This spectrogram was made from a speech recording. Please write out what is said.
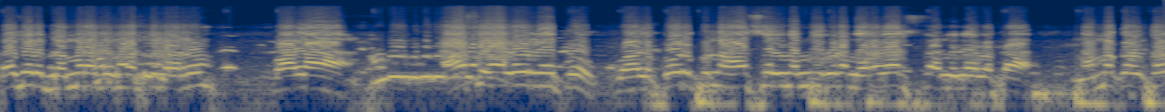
ప్రజలు బ్రహ్మరథం పడుతున్నారు. వాళ్ళ ఆశయాలు రేపు వాళ్ళు కోరుకున్న ఆశయాలన్నీ కూడా నెరవేరుస్తాననే ఒక నమ్మకంతో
